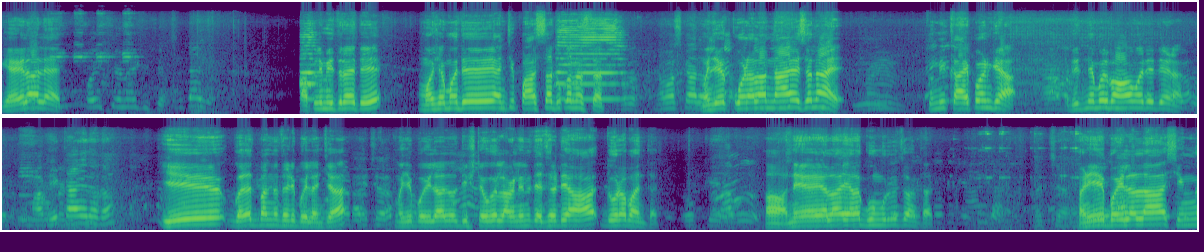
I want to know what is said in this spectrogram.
घ्यायला आले आहेत आपले मित्र आहे ते. मशामध्ये यांची पाच सहा दुकान असतात. नमस्कार. म्हणजे कोणाला नाही असं नाही. तुम्ही काय पण घ्या. रिजनेबल भावामध्ये देणार. हे काय दादा? हे गळ्यात बांधण्यासाठी बैलांच्या. म्हणजे बैलाला दिष्ट वगैरे लागले नाही त्यासाठी हा दोरा बांधतात. हा आणि याला याला घुंगरू सांगतात आणि हे बैलाला शिंग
